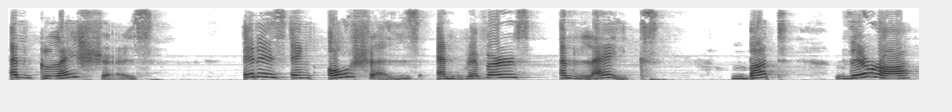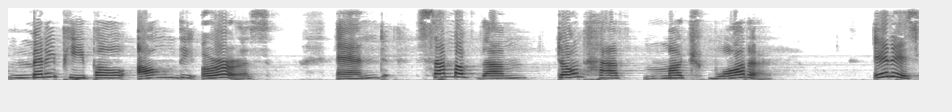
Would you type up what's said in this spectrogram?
and glaciers. It is in oceans and rivers and lakes. But there are many people on the earth, and some of them don't have much water. It is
